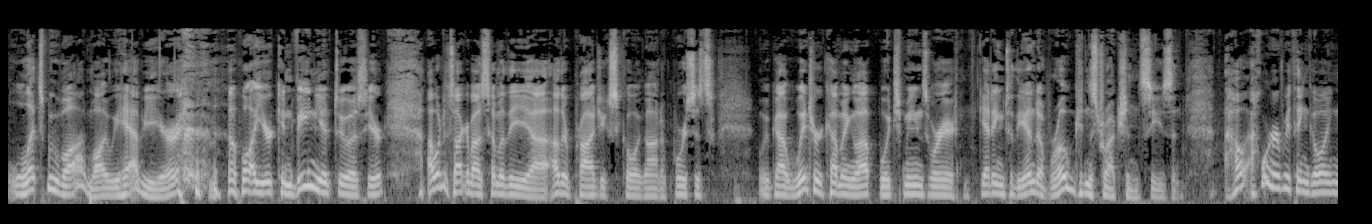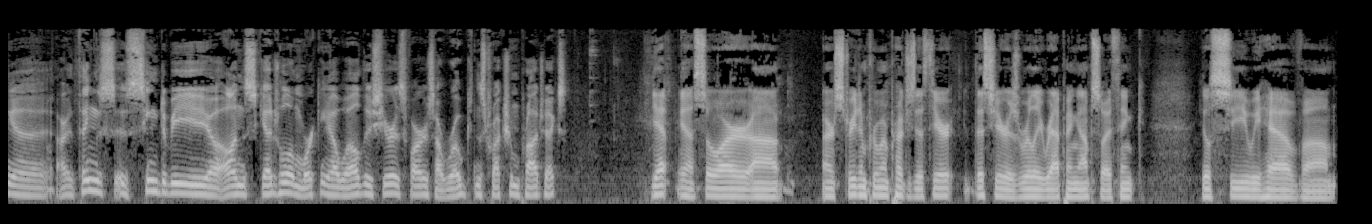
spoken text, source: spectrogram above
let's move on while we have you here, while you're convenient to us here. I want to talk about some of the uh, other projects going on. Of course, it's we've got winter coming up, which means we're getting to the end of road construction season. How, how are everything going? Uh, are things uh, seem to be uh, on schedule and working out well this year as far as our road construction projects? Yep, yeah. So our uh, our street improvement project this year this year is really wrapping up. So I think you'll see we have. Um,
